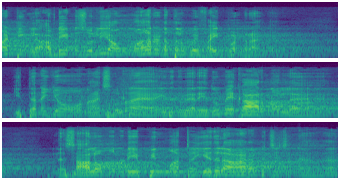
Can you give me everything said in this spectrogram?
மாட்டீங்களா? அப்படின்னு சொல்லி அவங்க மகனிடத்துல போய் ஃபைட் பண்றாங்க. இத்தனைக்கும் நான் சொல்றேன் இதுக்கு வேற எதுவுமே காரணம் இல்லை. இந்த சாலோமனுடைய பின்மாற்றம் எதுல ஆரம்பிச்சிச்சுன்னா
